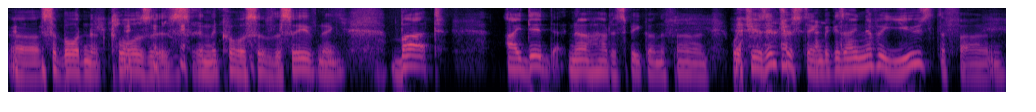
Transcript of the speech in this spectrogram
uh, subordinate clauses in the course of this evening. But I did know how to speak on the phone, which is interesting because I never used the phone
